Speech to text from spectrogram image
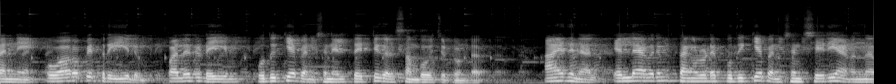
തന്നെ ഒ ആർ ഒ പി ത്രീയിലും പലരുടെയും പുതുക്കിയ പെൻഷനിൽ തെറ്റുകൾ സംഭവിച്ചിട്ടുണ്ട്. ആയതിനാൽ എല്ലാവരും തങ്ങളുടെ പുതുക്കിയ പെൻഷൻ ശരിയാണെന്ന്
